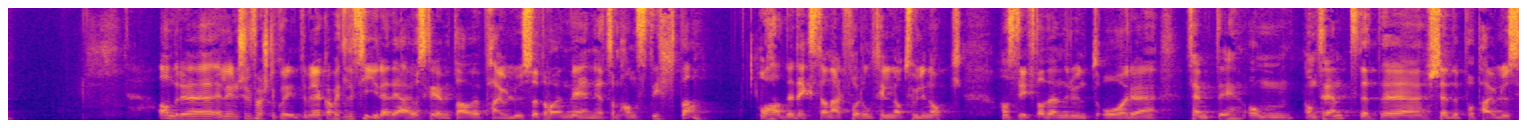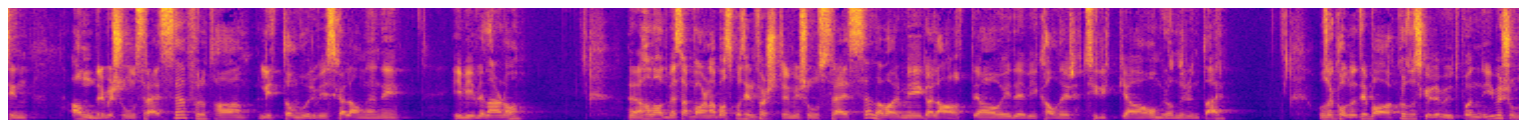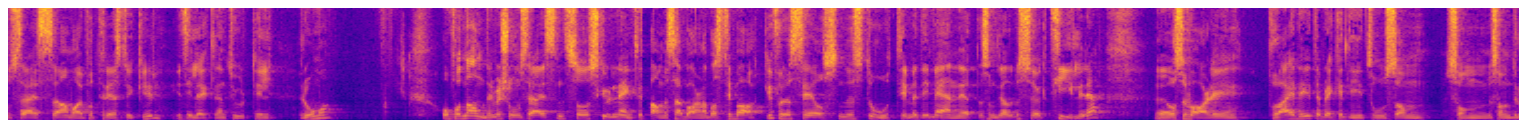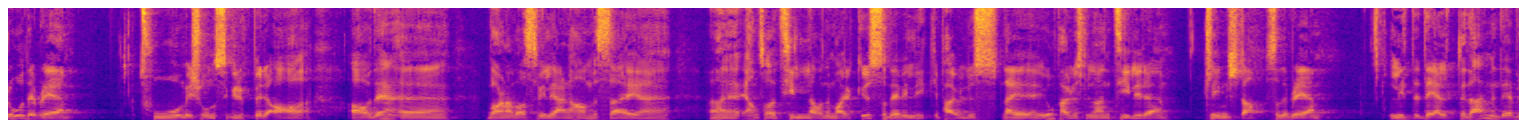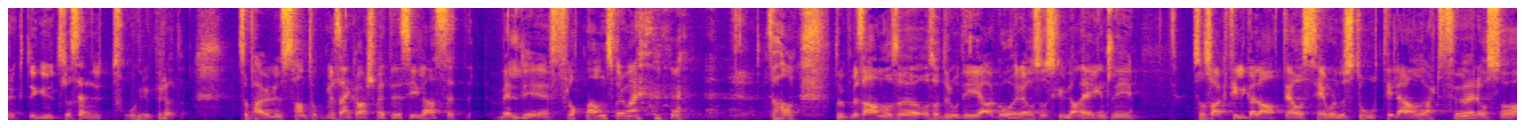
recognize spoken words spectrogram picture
Andre, eller unnskyld, Første Korinterbrev, kapittel 4, det er jo skrevet av Paulus. Dette var en menighet som han stifta, og hadde et ekstra nært forhold til, naturlig nok. Han stifta den rundt år 50 om, omtrent. Dette skjedde på Paulus sin andre misjonsreise, for å ta litt om hvor vi skal lande hen i, i, Bibelen her nå. Eh, han hadde med seg Barnabas på sin første misjonsreise. Da var de i Galatia og i det vi kaller Tyrkia, områdene rundt der. Og Så kom de tilbake og så skulle de ut på en ny misjonsreise. Han var jo på tre stykker, i tillegg til en tur til Roma. Og På den andre misjonsreisen så skulle han egentlig ta med seg Barnabas tilbake for å se hvordan det sto til med de menighetene som de hadde besøkt tidligere. Eh, og så var de på vei dit. Det ble ikke de to som, som, som dro, det ble to misjonsgrupper av, av det. Eh, Barnabas ville gjerne ha med seg eh, han som hadde tilnavnet Markus, og det ville ikke Paulus. Nei, jo, Paulus ville ha en tidligere clinch. da. Så det ble litt delt der, men det brukte Gud til å sende ut to grupper. Så Paulus han tok med seg en kar som heter Silas. Et veldig flott navn, spør du meg. så han tok med seg han, og så, og så, dro de av gårde. Og så skulle han egentlig som sagt, til Galatia og se hvordan det sto til der han hadde vært før. Og så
